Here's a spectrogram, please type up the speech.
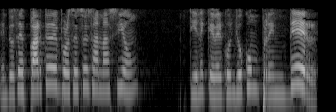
Entonces, parte del proceso de sanación tiene que ver con yo comprender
